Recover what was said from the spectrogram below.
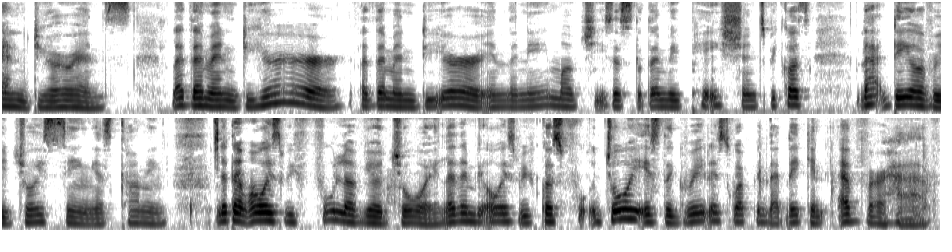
endurance. Let them endure. Let them endure in the name of Jesus. Let them be patient because that day of rejoicing is coming. Let them always be full of your joy. Let them be always be, because joy is the greatest weapon that they can ever have.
